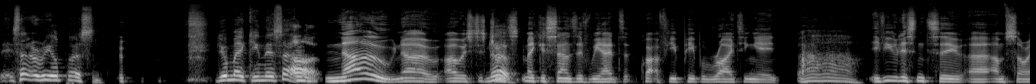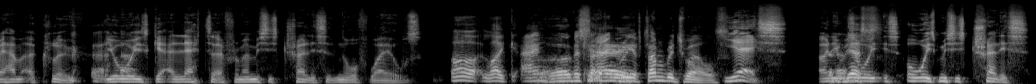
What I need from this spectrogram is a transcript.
Is that a real person? You're making this up. Oh, no, no. I was just trying No. to make it sound as if we had quite a few people writing in. Ah. If you listen to uh, I'm Sorry I Haven't a Clue, you always get a letter from a Mrs. Trellis of North Wales. Oh, like ang- Mr. Angry of Tunbridge Wells. Yes. And it was Yes. always, it's always Mrs. Trellis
